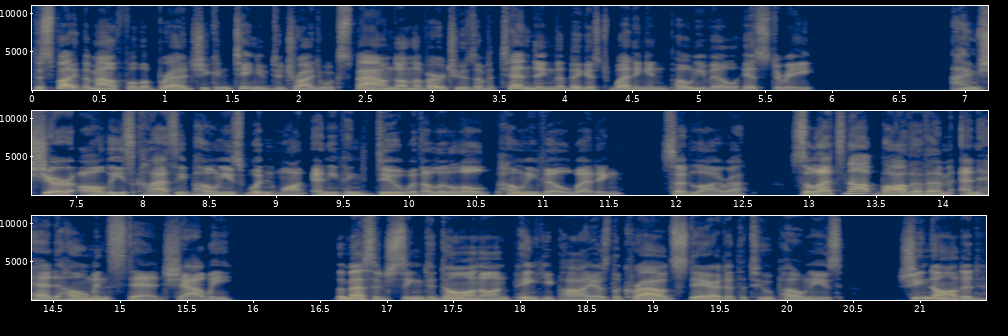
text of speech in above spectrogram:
Despite the mouthful of bread, she continued to try to expound on the virtues of attending the biggest wedding in Ponyville history. I'm sure all these classy ponies wouldn't want anything to do with a little old Ponyville wedding, said Lyra. So let's not bother them and head home instead, shall we? The message seemed to dawn on Pinkie Pie as the crowd stared at the two ponies. She nodded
